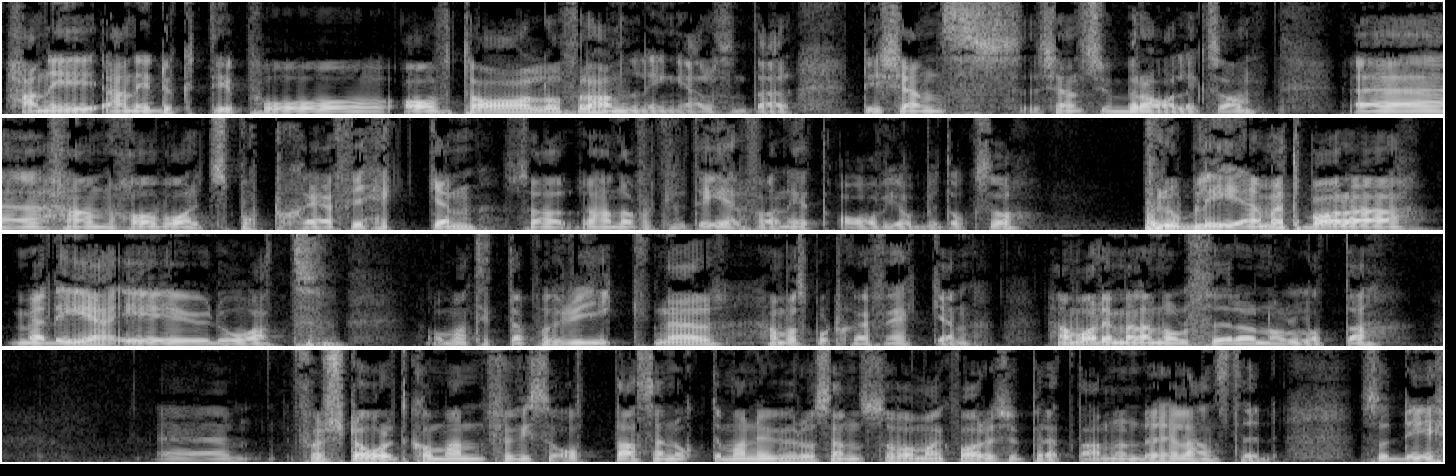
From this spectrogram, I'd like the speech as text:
Han är, han är duktig på avtal och förhandlingar och sånt där. Det känns, känns ju bra liksom. Eh, han har varit sportchef i Häcken, så han har faktiskt lite erfarenhet av jobbet också. Problemet bara med det är ju då att om man tittar på hur det gick när han var sportchef i Häcken. Han var det mellan 04 och 08. Eh, första året kom han förvisso åtta, sen åkte man ur och sen så var man kvar i superettan under hela hans tid. Så det,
